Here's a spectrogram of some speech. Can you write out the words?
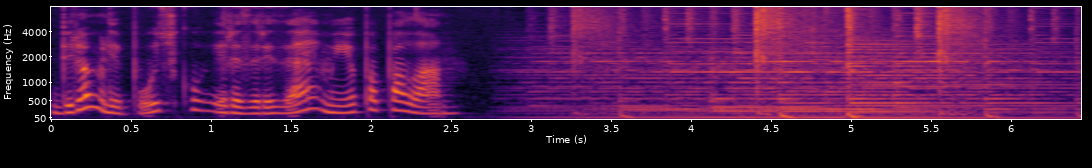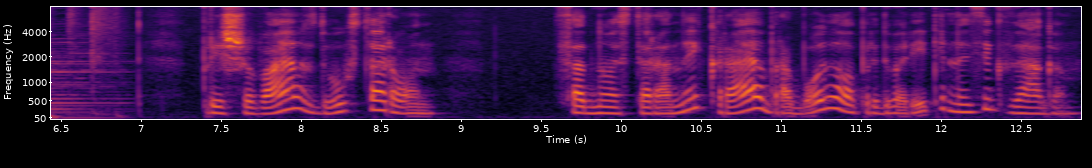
Берем липучку и разрезаем ее пополам. Пришиваем с двух сторон. С одной стороны край обработала предварительно зигзагом.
